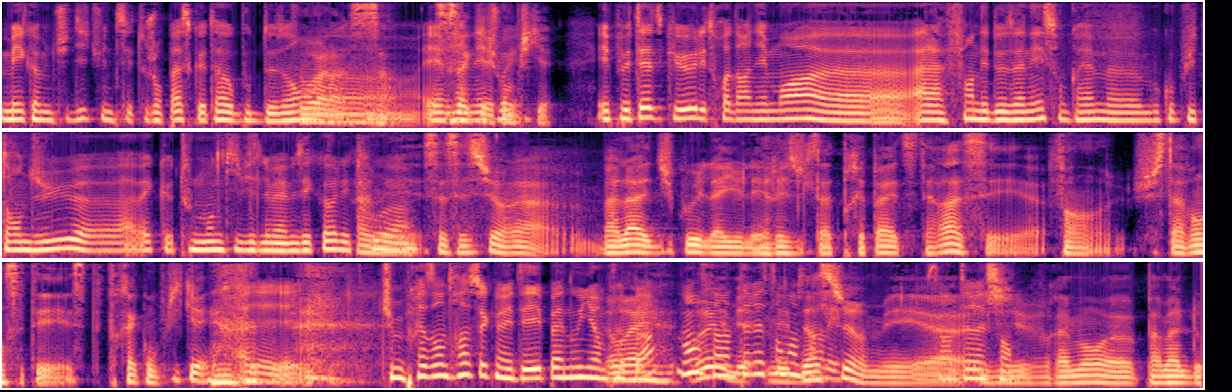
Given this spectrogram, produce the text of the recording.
mais comme tu dis, tu ne sais toujours pas ce que tu as au bout de deux ans. Voilà, c'est ça. C'est ça qui est compliqué. Et peut-être que les trois derniers mois, euh, à la fin des deux années, sont quand même euh, beaucoup plus tendus, euh, avec tout le monde qui vise les mêmes écoles et ah, tout. Ça c'est sûr. Là, bah là, du coup, il a eu les résultats de prépa, etc. C'est, enfin, juste avant, c'était c'était très compliqué. tu me présenteras ceux qui ont été épanouis en prépa? non, c'est intéressant d'en parler. Bien sûr, mais j'ai vraiment pas mal de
